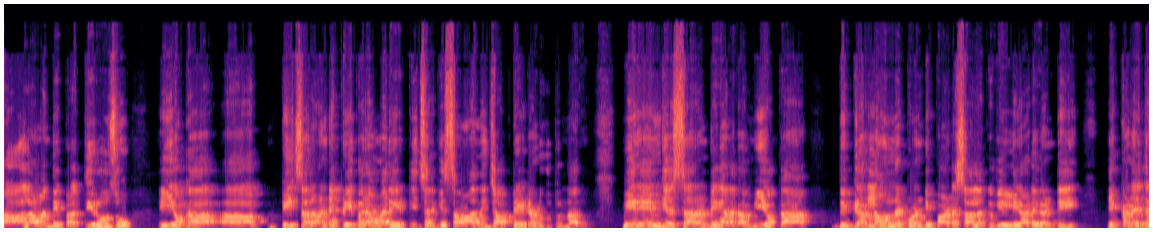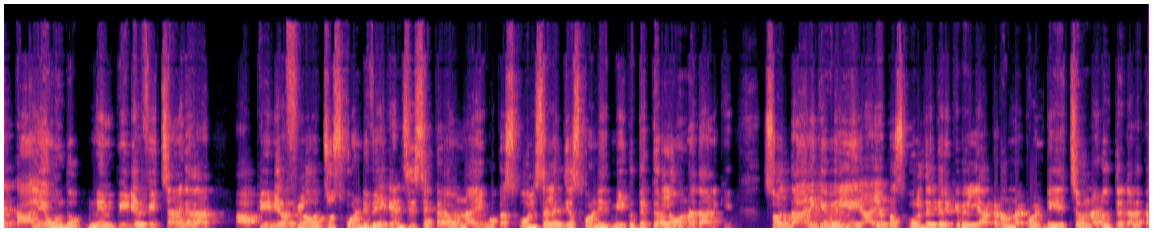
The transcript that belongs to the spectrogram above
చాలా మంది ప్రతిరోజు ఈ యొక్క టీచర్ అంటే ప్రీ ప్రైమరీ టీచర్కి సంబంధించి అప్డేట్ అడుగుతున్నారు. మీరు ఏం చేస్తారంటే గనక మీ యొక్క దగ్గరలో ఉన్నటువంటి పాఠశాలకు వెళ్ళి అడగండి. ఎక్కడైతే ఖాళీ ఉందో నేను పీడిఎఫ్ ఇచ్చాను కదా ఆ పీడిఎఫ్లో చూసుకోండి వేకెన్సీస్ ఎక్కడ ఉన్నాయి? ఒక స్కూల్ సెలెక్ట్ చేసుకోండి మీకు దగ్గరలో ఉన్న దానికి. సో దానికి వెళ్ళి ఆ యొక్క స్కూల్ దగ్గరికి వెళ్ళి అక్కడ ఉన్నటువంటి హెచ్ఎం అడిగితే కనుక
